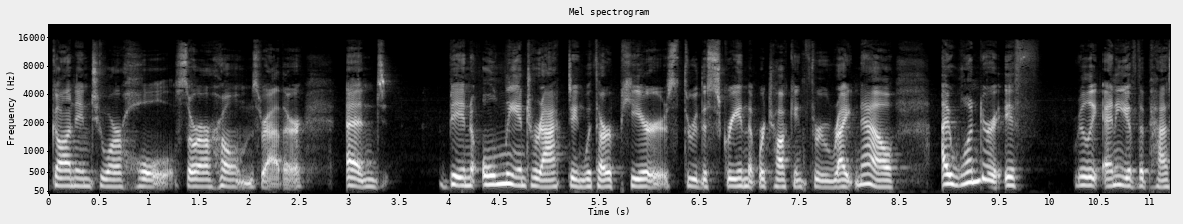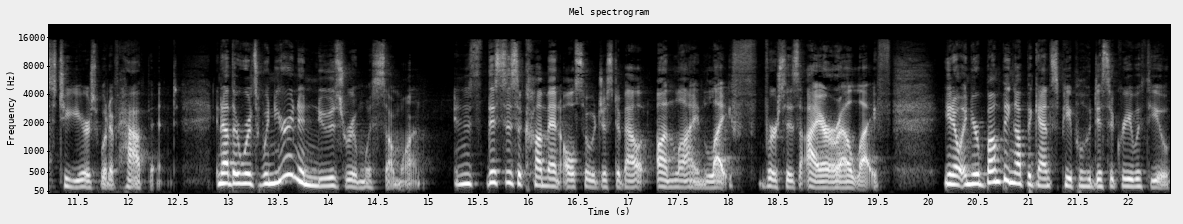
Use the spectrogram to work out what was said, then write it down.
gone into our holes or our homes rather and been only interacting with our peers through the screen that we're talking through right now, I wonder if really any of the past two years would have happened. In other words, when you're in a newsroom with someone, and this is a comment also just about online life versus IRL life, you know, and you're bumping up against people who disagree with you,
